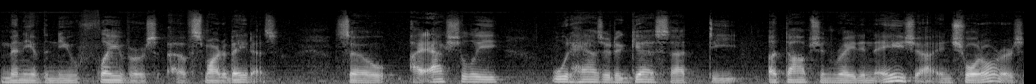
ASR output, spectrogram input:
many of the new flavors of smarter betas. So I actually would hazard a guess that the adoption rate in Asia in short orders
